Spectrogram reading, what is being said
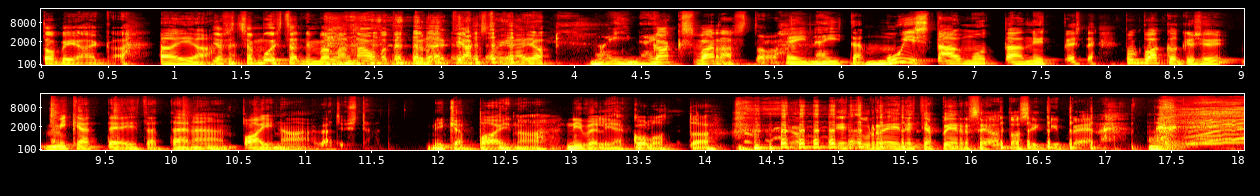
Tomi aikaa. Ai jaa. Jos et sä muista, niin me ollaan nauhoitettu näitä jaksoja jo No ei näitä. kaksi varastoa. Ei näitä muista, mutta nyt. Mun pakko kysyä, mikä teitä tänään painaa, hyvät ystävät? Mikä painaa? Niveliä kolottaa. Joo, Etureidet ja perse on tosi kipeänä.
